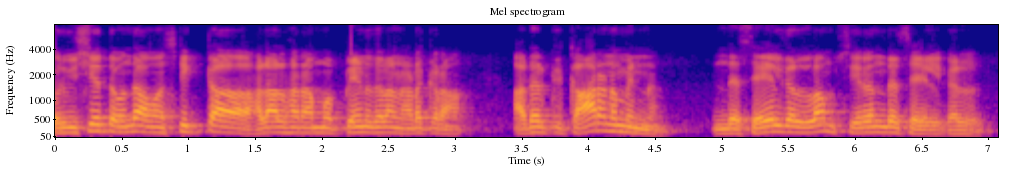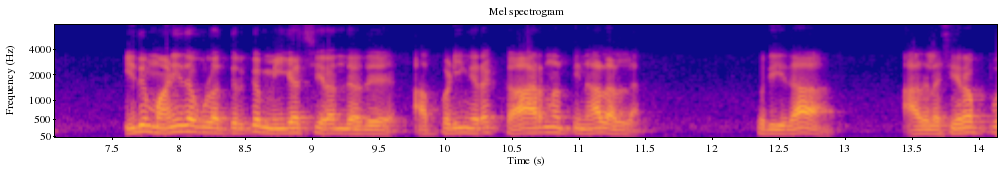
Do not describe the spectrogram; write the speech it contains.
ஒரு விஷயத்தை வந்து அவன் ஸ்ட்ரிக்டாக ஹலால் ஹராம பேணுதலாக நடக்கிறான். அதற்கு காரணம் என்ன? இந்த செயல்கள்லாம் சிறந்த செயல்கள். இது மனித குலத்திற்கு மிக சிறந்தது. அப்படிங்கிற காரணத்தினால் அல்ல. புரியுதா? அதில் சிறப்பு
